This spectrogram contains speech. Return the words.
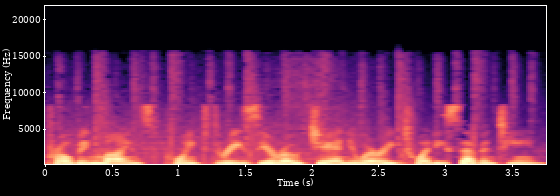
probing minds. Point 30 January 2017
